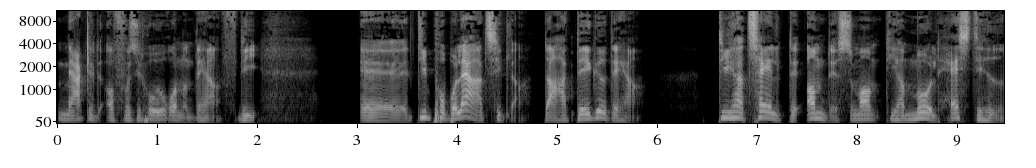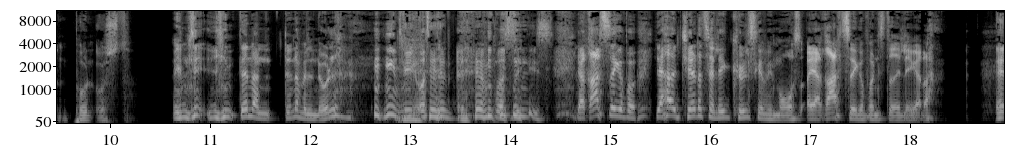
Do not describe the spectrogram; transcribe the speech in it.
mærkeligt at få sit hoved rundt om det her, fordi øh, de populære artikler, der har dækket det her, de har talt det om det, som om de har målt hastigheden på en ost. Men det- Den er, den er vel 0. Min ost. Præcis. Jeg er ret sikker på, jeg havde cheddar til at ligge i køleskabet i morges, og jeg er ret sikker på, at den stadig ligger der. Øh,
